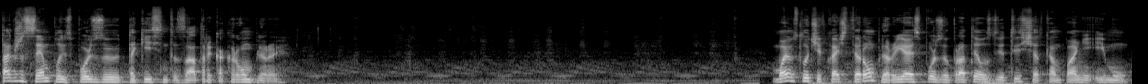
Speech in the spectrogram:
Также сэмплы используют такие синтезаторы, как ромплеры, В моем случае в качестве ромплера я использую Proteus 2000 от компании IMU.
